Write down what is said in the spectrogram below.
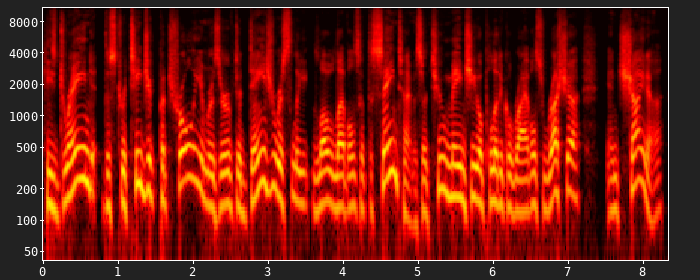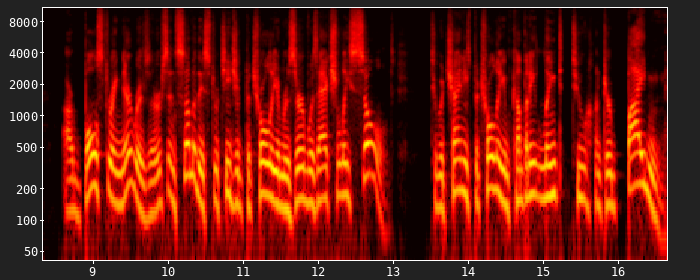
He's drained the strategic petroleum reserve to dangerously low levels at the same time as our two main geopolitical rivals, Russia and China, are bolstering their reserves. And some of the strategic petroleum reserve was actually sold to a Chinese petroleum company linked to Hunter Biden.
